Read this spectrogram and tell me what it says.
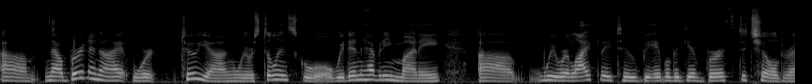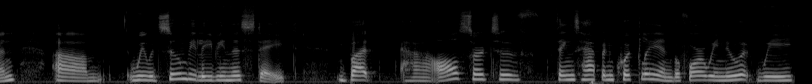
Um, now, Burton and I were too young. We were still in school. We didn't have any money. Uh, we were likely to be able to give birth to children. Um, we would soon be leaving the state, but uh, all sorts of things happened quickly, and before we knew it, we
